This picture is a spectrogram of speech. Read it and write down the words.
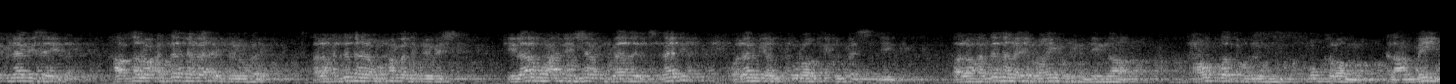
ابن أبي زيدة قال حدثنا ابن نمير قال حدثنا محمد بن بسر كلاه عن هشام بهذا الإسناد ولم يذكر في المسجد. قال حدثنا إبراهيم بن دينار حوضة بن مكرم العمي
